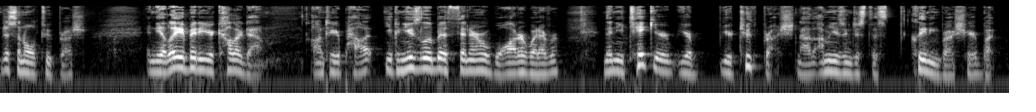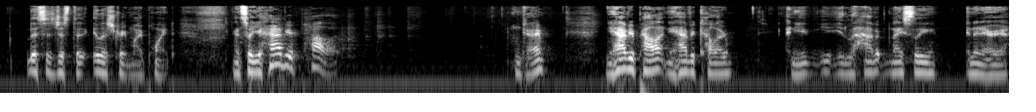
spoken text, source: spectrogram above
Just an old toothbrush. And you lay a bit of your color down onto your palette. You can use a little bit of thinner, water, whatever. And then you take your, your, your toothbrush. Now, I'm using just this cleaning brush here, but this is just to illustrate my point. And so you have your palette. Okay? You have your palette and you have your color. And you, you have it nicely in an area.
